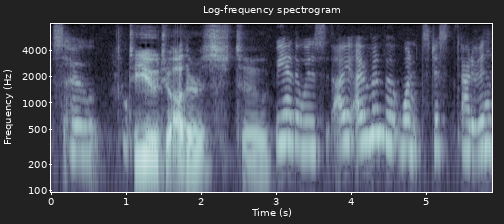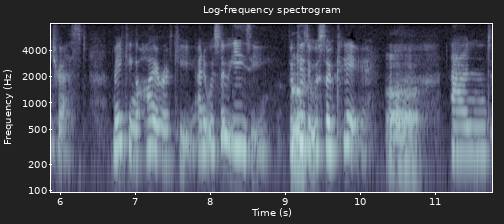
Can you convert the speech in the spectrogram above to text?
So To you, to others, to yeah, there was. I, I remember once, just out of interest, making a hierarchy, and it was so easy because Uh. it was so clear. uh, And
